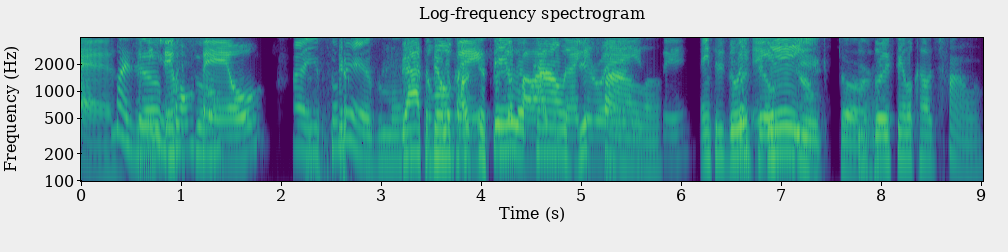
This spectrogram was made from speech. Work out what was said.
é, Mas você eu- me interrompeu. É isso mesmo. Gata, tem local, eu tenho local de fala. Entre dois gays, Victor. os dois têm local de fala.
